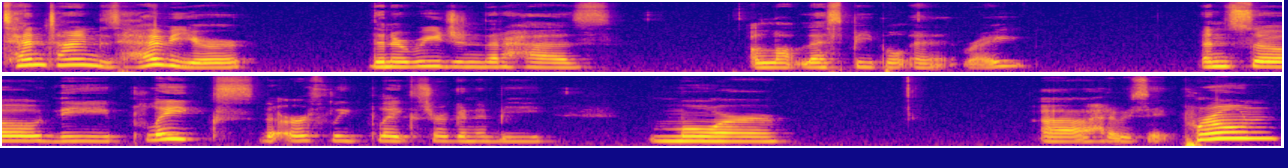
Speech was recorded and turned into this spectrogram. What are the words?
10 times heavier than a region that has a lot less people in it, right? And so the plagues, the earthly plagues, are gonna be more, uh, how do we say, prone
